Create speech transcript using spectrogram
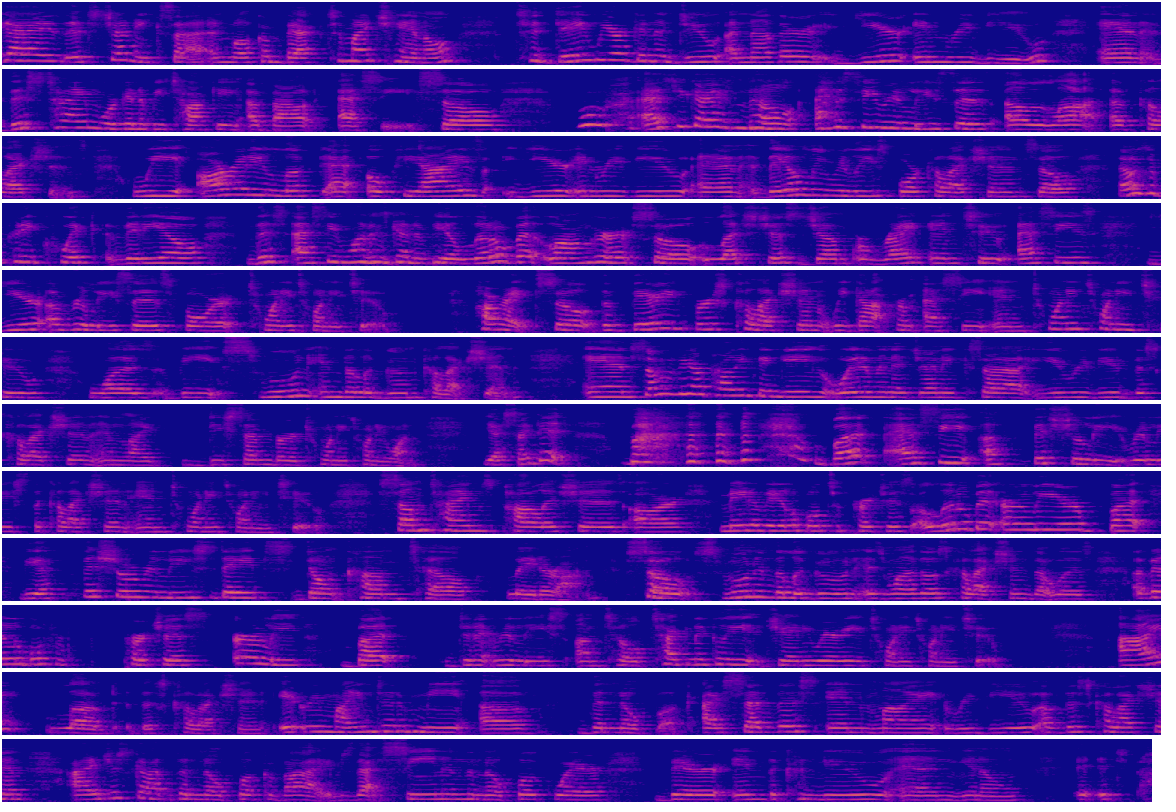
Hey guys, it's Janixa and welcome back to my channel. Today we are going to do another year in review and this time we're going to be talking about Essie. So Whew, as you guys know, Essie releases a lot of collections. We already looked at OPI's year in review and they only released four collections, so that was a pretty quick video. This Essie one is going to be a little bit longer, so let's just jump right into Essie's year of releases for 2022. All right, so the very first collection we got from Essie in 2022 was the Swoon in the Lagoon collection. And some of you are probably thinking, wait a minute, Janixa, you reviewed this collection in like December 2021. Yes, I did. But, but Essie officially released the collection in 2022. Sometimes polishes are made available to purchase a little bit earlier, but the official release dates don't come till later on. So Swoon in the Lagoon is one of those collections that was available for purchase early, but didn't release until technically January 2022. I loved this collection. It reminded me of the notebook. I said this in my review of this collection. I just got the notebook vibes. That scene in the notebook where they're in the canoe and, you know, it, it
